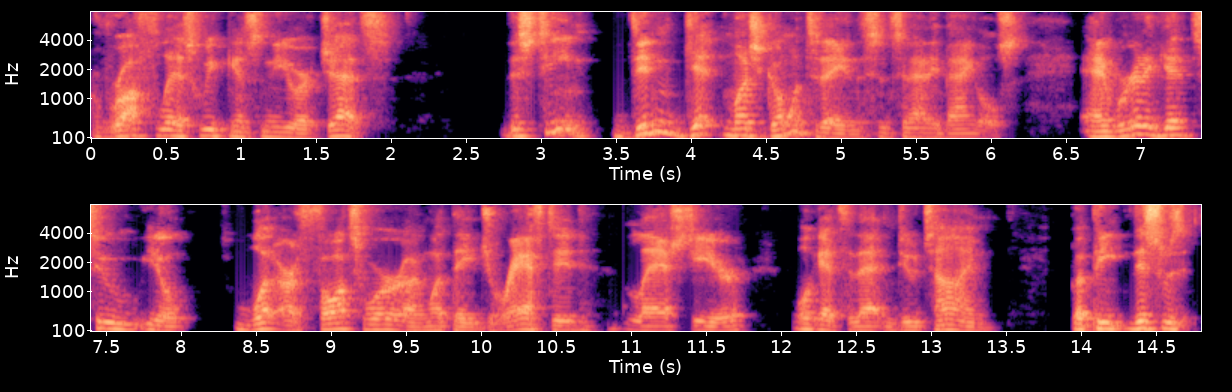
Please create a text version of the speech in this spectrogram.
rough last week against the New York Jets, this team didn't get much going today in the Cincinnati Bengals. And we're going to get to, you know, what our thoughts were on what they drafted last year. We'll get to that in due time. But Pete, this was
